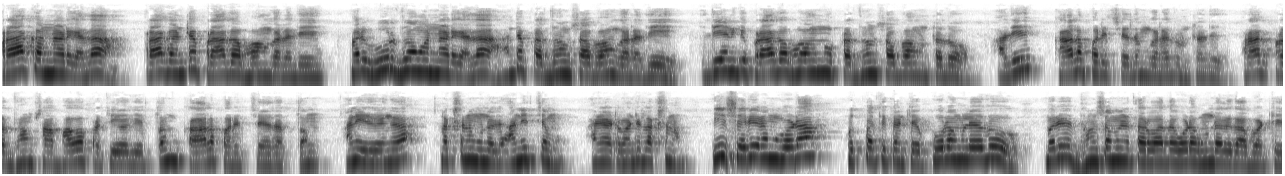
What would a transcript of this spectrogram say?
ప్రాక్ అన్నాడు కదా. ప్రాగ్ అంటే ప్రాగభావం గలది. మరి ఊర్ధ్వం అన్నాడు కదా అంటే ప్రధ్వం స్వభావం గలది. దేనికి ప్రాగభావము ప్రధ్వం స్వభావం ఉంటుందో అది కాల పరిచ్ఛేదం గలది ఉంటుంది. ప్రాగ్ ప్రధ్వం స్వభావ ప్రతియోగిత్వం కాల పరిచ్ఛేదత్వం అని ఈ విధంగా లక్షణం ఉన్నది. అనిత్యం అనేటువంటి లక్షణం. ఈ శరీరం కూడా ఉత్పత్తి కంటే పూర్వం లేదు మరి ధ్వంసమైన తర్వాత కూడా ఉండదు కాబట్టి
